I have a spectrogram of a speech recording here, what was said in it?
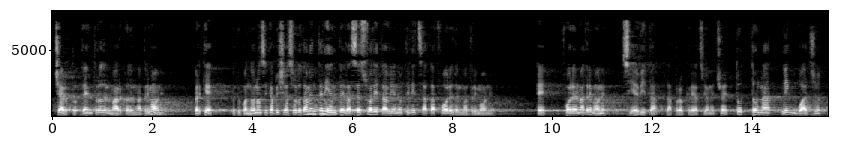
Certo, dentro del marco del matrimonio. Perché? Perché quando non si capisce assolutamente niente, la sessualità viene utilizzata fuori del matrimonio. E fuori del matrimonio si evita la procreazione, cioè tutto un linguaggio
